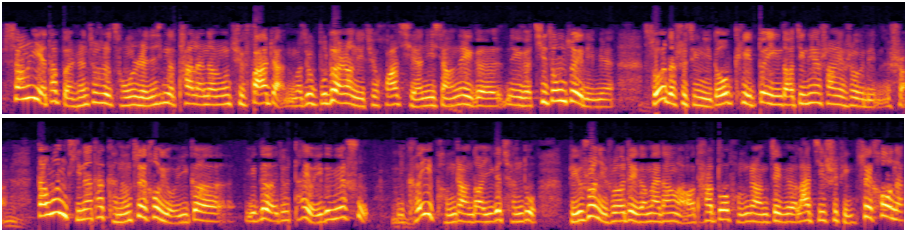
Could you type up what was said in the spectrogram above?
商业它本身就是从人性的贪婪当中去发展的嘛，就不断让你去花钱。你想那个那个七宗罪里面所有的事情，你都可以对应到今天商业社会里面的事儿。但问题呢，它可能最后有一个一个，就它有一个约束，你可以膨胀到一个程度。比如说，你说这个麦当劳它多膨胀这个垃圾食品，最后呢？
